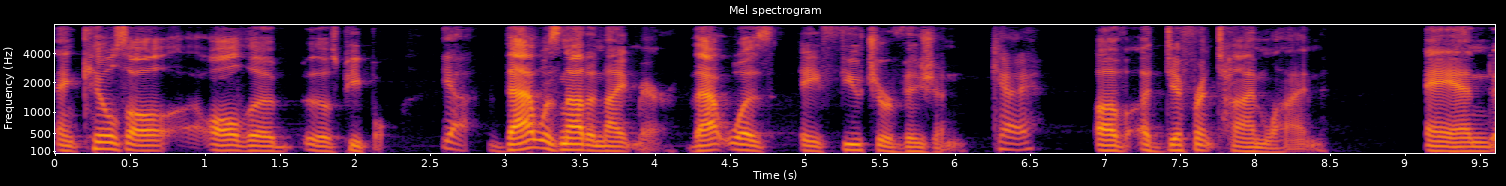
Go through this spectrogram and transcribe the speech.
and kills all all the those people. Yeah. that was not a nightmare. That was a future vision okay of a different timeline. And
